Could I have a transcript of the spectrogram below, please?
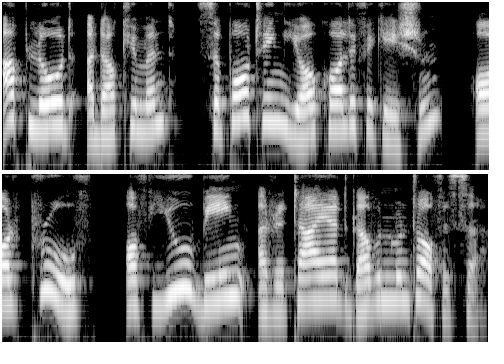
Upload a document supporting your qualification or proof of you being a retired government officer.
